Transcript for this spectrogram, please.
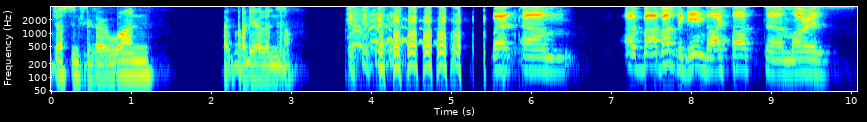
Justin Trudeau won, Pep Guardiola nil. But um, about the game, though, I thought uh, Mahrez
